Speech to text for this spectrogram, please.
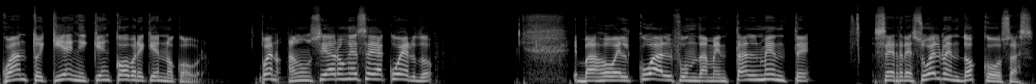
cuánto y quién y quién cobra y quién no cobra. Bueno, anunciaron ese acuerdo bajo el cual fundamentalmente se resuelven dos cosas.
